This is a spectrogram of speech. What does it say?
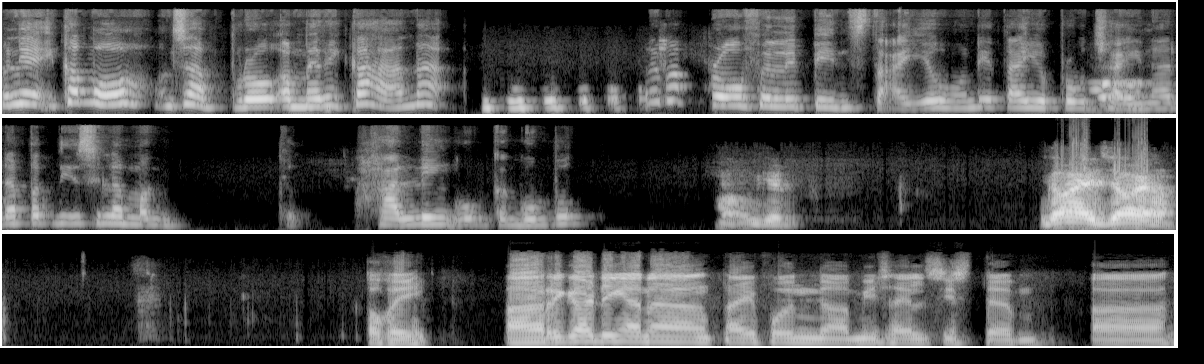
Unya, ikaw mo, unsa pro-Amerika, ana. Dapat pro-Philippines tayo, hindi tayo pro-China. Dapat di sila mag haling o kagubot. Oh, good. Go ahead, Joel. Okay. Uh, regarding anang Typhoon uh, missile system, uh,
